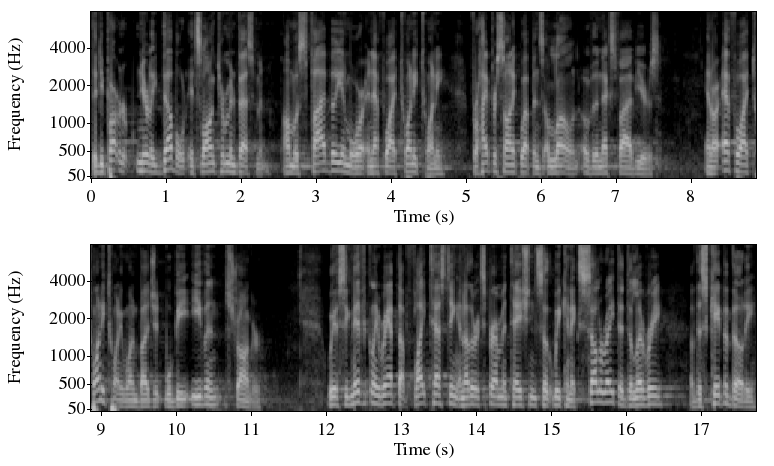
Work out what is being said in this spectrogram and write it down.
The Department nearly doubled its long term investment, almost 5 billion more in FY 2020, for hypersonic weapons alone over the next five years. And our FY 2021 budget will be even stronger. We have significantly ramped up flight testing and other experimentation so that we can accelerate the delivery of this capability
